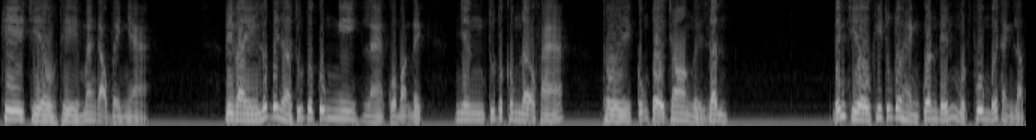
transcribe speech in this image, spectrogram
Khi chiều thì mang gạo về nhà. Vì vậy lúc bây giờ chúng tôi cũng nghi là của bọn địch, nhưng chúng tôi không nỡ phá. Thôi cũng tội cho người dân. Đến chiều khi chúng tôi hành quân đến một phu mới thành lập,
